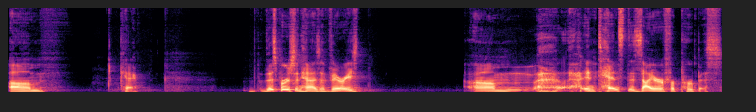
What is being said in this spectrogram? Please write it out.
Um, okay. This person has a very um, intense desire for purpose.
